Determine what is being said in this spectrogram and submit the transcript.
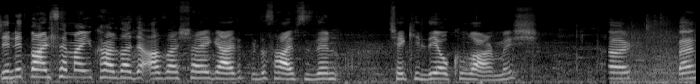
Cennet Mahallesi hemen yukarıdaydı. Az aşağıya geldik. Burada sahipsizlerin çekildiği okul varmış. Ben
